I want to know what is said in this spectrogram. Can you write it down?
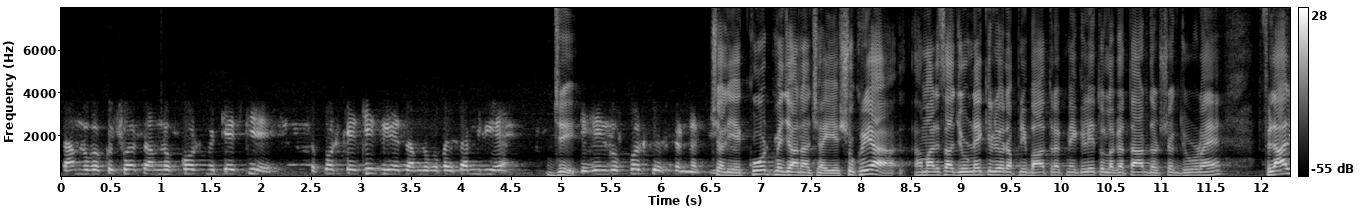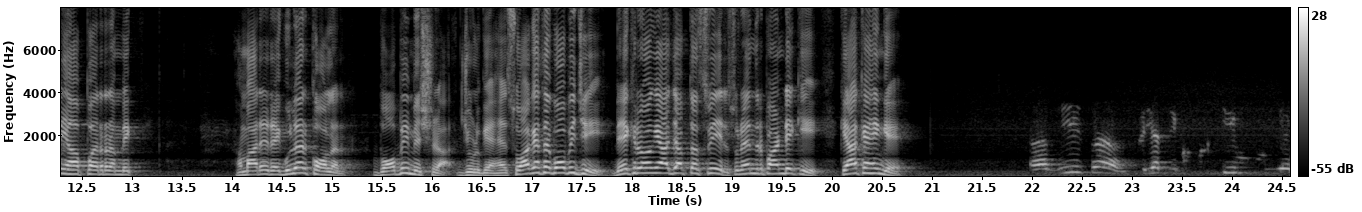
तो हम लोग का कुछ हुआ तो हम लोग कोर्ट में केस किए। तो कोर्ट केस जीत गए तो हम लोग को पैसा मिल गया। जी। लेकिन इनको कोर्ट केस करना चाहिए। चलिए कोर्ट में जाना चाहिए। शुक्रिया हमारे साथ जुड़ने के लिए और अपनी बात रखने के लिए। तो लगातार दर्शक जुड़ रहे हैं। फ़िलहाल यहाँ पर हम एक हमारे रेगुलर कॉलर बॉबी मिश्रा जुड़ गए हैं। स्वागत है बॉबी जी। देख रहे होंगे आज आप तस्वीर सुरेंद्र पांडे की। क्या कहेंगे? जी सर सैयद की ये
